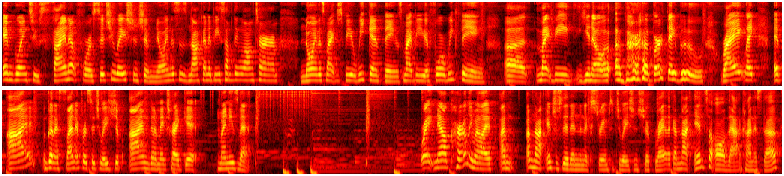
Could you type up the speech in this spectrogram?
am going to sign up for a situationship knowing this is not going to be something long term, knowing this might just be a weekend thing, this might be a four week thing, uh, might be, you know, a, a, birthday boo, right? Like if I'm going to sign up for a situationship, I'm going to make sure I get my needs met. Right now, currently in my life, I'm I'm not interested in an extreme situationship, right? Like I'm not into all that kind of stuff.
